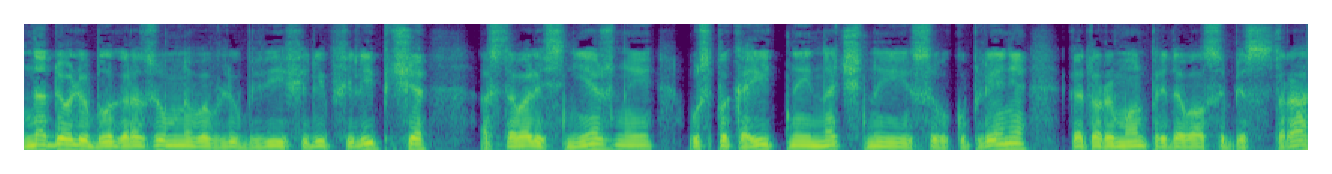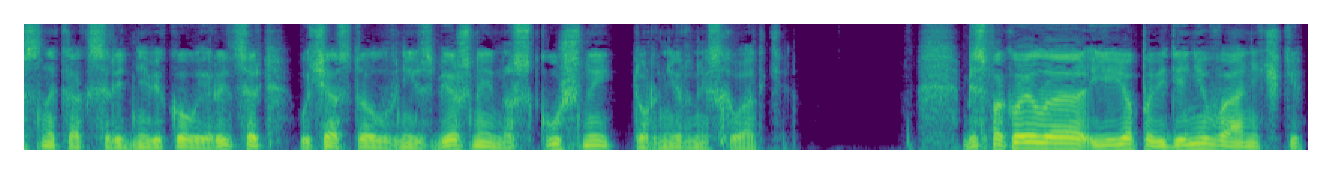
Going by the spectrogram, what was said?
На долю благоразумного в любви Филипп Филипповича оставались нежные, успокоительные ночные совокупления, которым он предавался бесстрастно, как средневековый рыцарь участвовал в неизбежной, но скучной турнирной схватке. Беспокоило ее поведение Ванечки,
